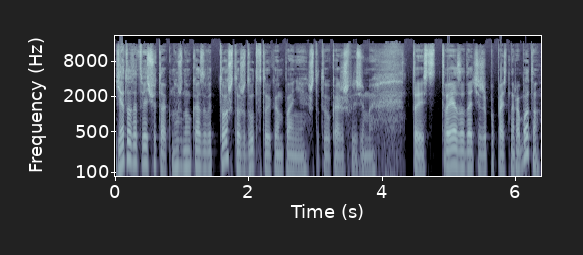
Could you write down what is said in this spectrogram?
Я тут отвечу так. Нужно указывать то, что ждут в той компании, что ты укажешь в резюме. То есть твоя задача же попасть на работу,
